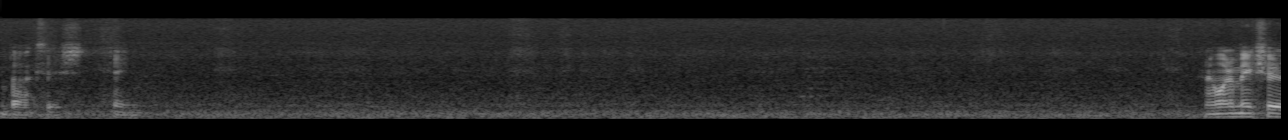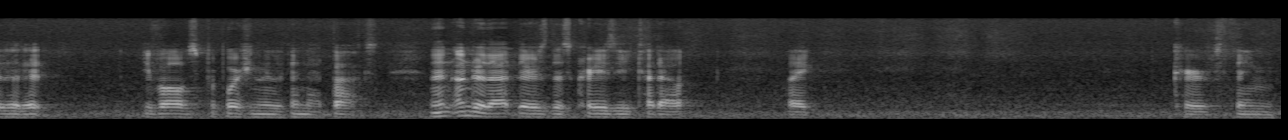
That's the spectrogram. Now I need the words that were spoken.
boxish thing. And I want to make sure that it evolves proportionally within that box. And then under that, there's this crazy cutout, like, curved thing.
